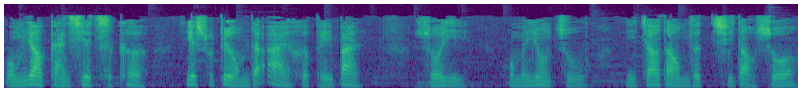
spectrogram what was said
我们要感谢此刻耶稣对我们的爱和陪伴，所以我们用主你教导我们的祈祷说。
